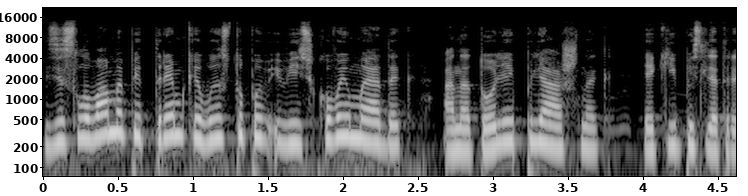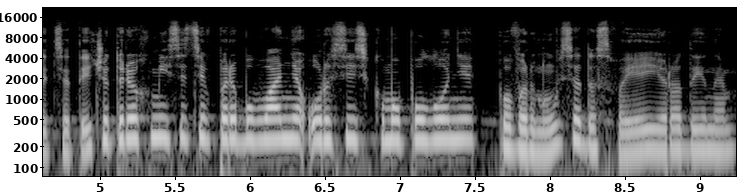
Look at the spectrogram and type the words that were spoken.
Зі словами підтримки виступив і військовий медик Анатолій Пляшник, який після 34 місяців перебування у російському полоні повернувся до своєї родини.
